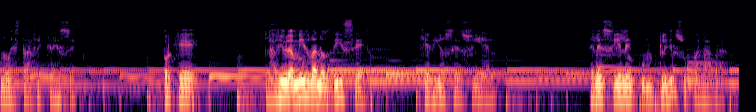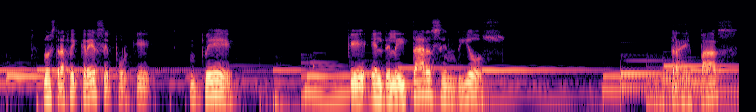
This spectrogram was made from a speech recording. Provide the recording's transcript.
nuestra fe crece. Porque la Biblia misma nos dice que Dios es fiel. Él es fiel en cumplir su palabra. Nuestra fe crece porque ve que el deleitarse en Dios trae paz,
